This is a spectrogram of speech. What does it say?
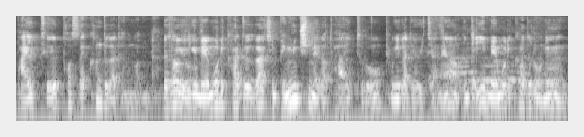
바이트 per second가 되는 겁니다. 그래서 여기 메모리 카드가 지금 160 메가바이트로 표기가 되어 있잖아요. 그러니까 이 메모리 카드로는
